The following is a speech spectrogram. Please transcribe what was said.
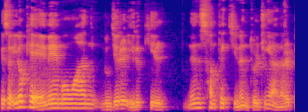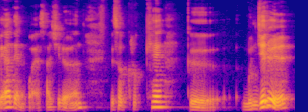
그래서 이렇게 애매모호한 문제를 일으키는 선택지는 둘 중에 하나를 빼야 되는 거야 사실은. 그래서 그렇게 그 문제를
